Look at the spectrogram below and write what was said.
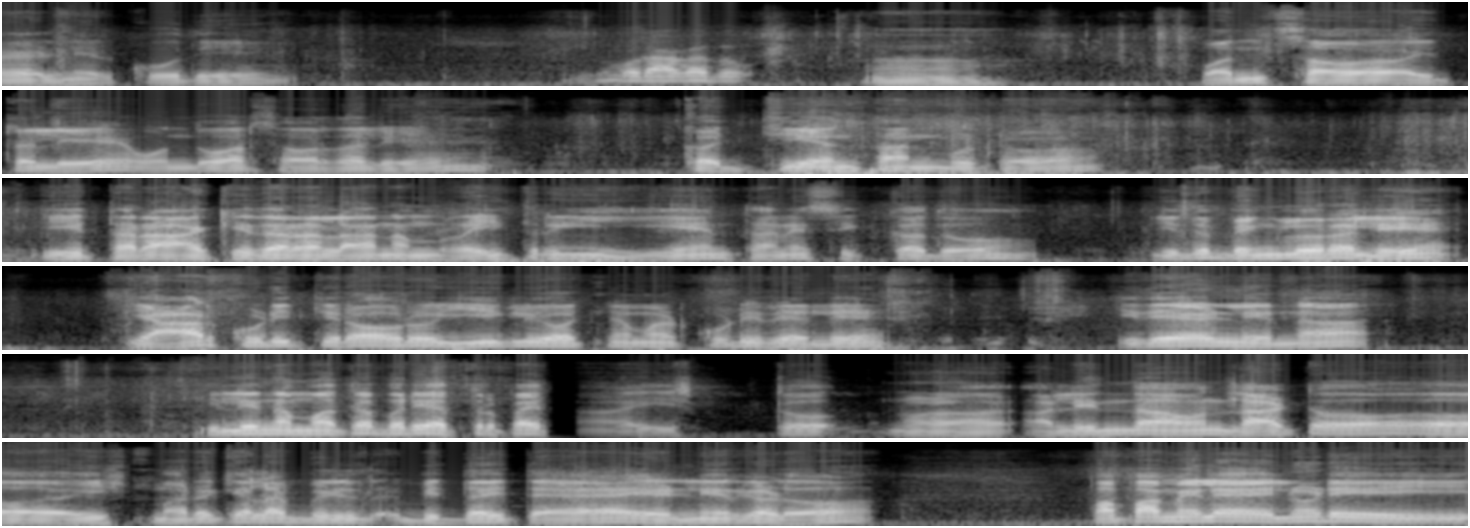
ಎಳ್ನೀರು ಕೂದಿ. ನೋಡಾಗೋದು ಒಂದು ಸಾವಿರ ಇದರಲ್ಲಿ ಒಂದೂವರೆ ಸಾವಿರದಲ್ಲಿ ಕಜ್ಜಿ ಅಂತ ಅಂದ್ಬಿಟ್ಟು ಈ ಥರ ಹಾಕಿದಾರಲ್ಲ ನಮ್ಮ ರೈತರಿಗೆ ಏನು ತಾನೇ ಸಿಕ್ಕೋದು. ಇದು ಬೆಂಗಳೂರಲ್ಲಿ ಯಾರು ಕುಡಿತೀರೋ ಅವರು ಈಗಲೂ ಯೋಚನೆ ಮಾಡಿ ಕುಡೀರಿ ಅಲ್ಲಿ. ಇದೇ ಎಳ್ನೀರನ್ನ ಇಲ್ಲಿ ನಮ್ಮ ಹತ್ರ ಬರೀ ಹತ್ತು ರೂಪಾಯಿ ಇಷ್ಟು ಅಲ್ಲಿಂದ ಒಂದು ಲಾಟು ಇಷ್ಟು ಮರಕ್ಕೆಲ್ಲ ಬಿಳ್ ಬಿದ್ದೈತೆ ಎಳ್ನೀರುಗಳು. ಪಾಪ ಮೇಲೆ ಇಲ್ಲಿ ನೋಡಿ ಈ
